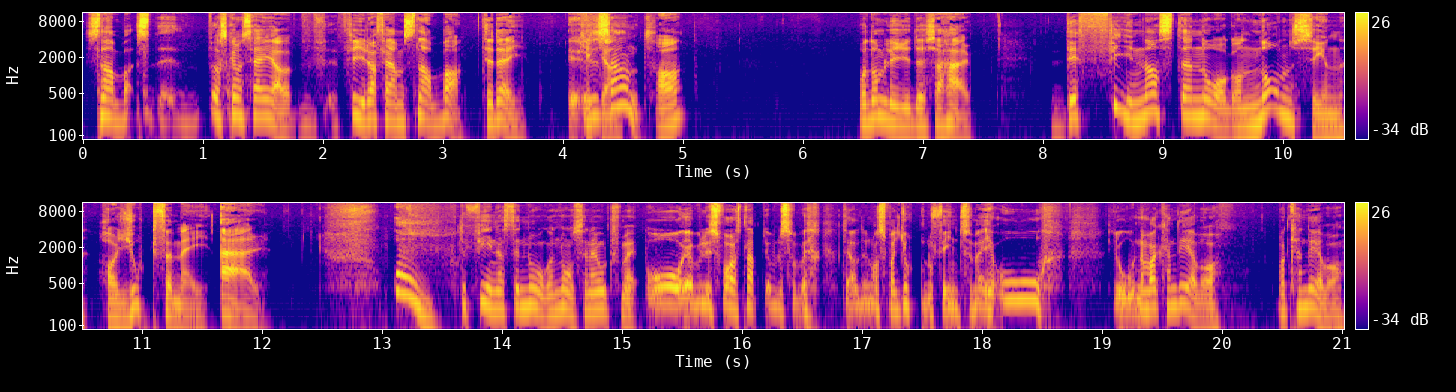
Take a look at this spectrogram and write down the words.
Snabba, eh, vad ska man säga? Fyra, fem snabba till dig. Är det sant? Ja. Och de lyder så här. Det finaste någon någonsin har gjort för mig är... Oh, det finaste någon någonsin har gjort för mig. Åh, jag vill ju svara snabbt. Jag vill svara. Det är aldrig någon som har gjort något fint för mig. Oh. Jo, men vad kan det vara? Vad kan det vara?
